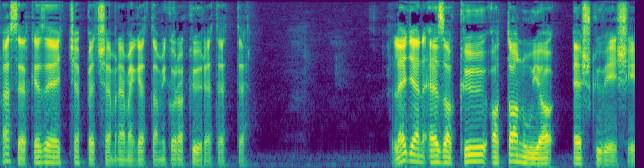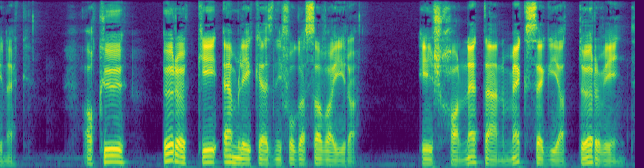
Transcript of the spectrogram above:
Pászer keze egy cseppet sem remegett, amikor a kőre tette. Legyen ez a kő a tanúja esküvésének. A kő örökké emlékezni fog a szavaira, és ha netán megszegi a törvényt,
